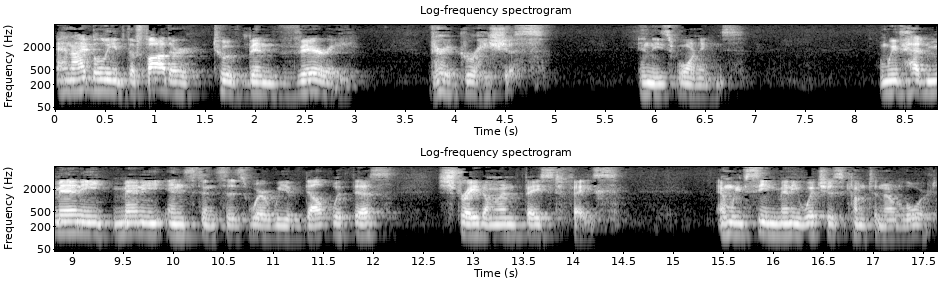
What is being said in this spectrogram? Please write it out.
And I believe the Father to have been very, very gracious in these warnings. And we've had many, many instances where we have dealt with this straight on, face to face. And we've seen many witches come to know Lord.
